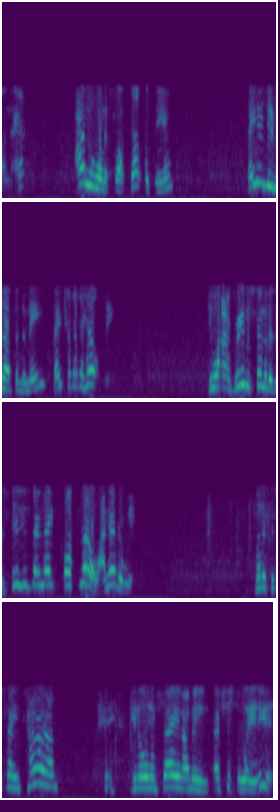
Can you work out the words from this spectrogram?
on that. I'm the one that fucked up with them. They didn't do nothing to me. They tried to help me. Do I agree with some of the decisions they make? Fuck no, I never will. But at the same time, you know what I'm saying? I mean, that's just the way it is.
